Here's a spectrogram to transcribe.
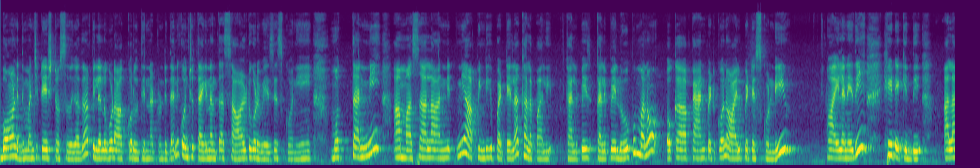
బాగుంటుంది మంచి టేస్ట్ వస్తుంది కదా. పిల్లలు కూడా ఆకుకూరలు తిన్నట్టుంటుందని కొంచెం తగినంత సాల్ట్ కూడా వేసేసుకొని మొత్తాన్ని ఆ మసాలా అన్నిటినీ ఆ పిండికి పట్టేలా కలపాలి. కలిపే కలిపే లోపు మనం ఒక ప్యాన్ పెట్టుకొని ఆయిల్ పెట్టేసుకోండి. ఆయిల్ అనేది హీట్ ఎక్కిద్ది. అలా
